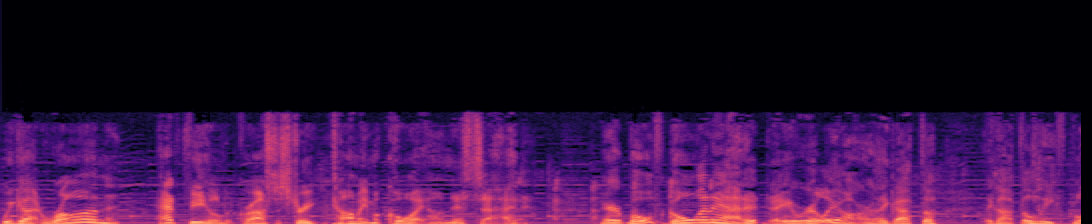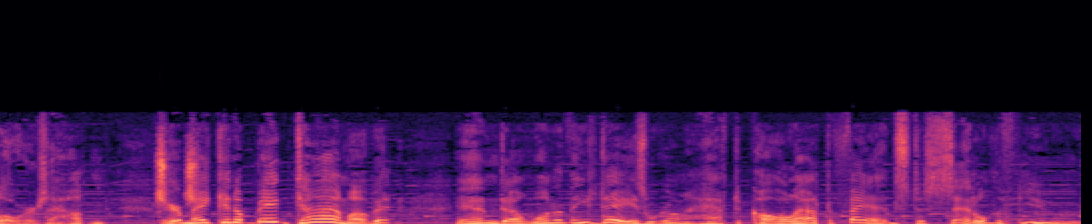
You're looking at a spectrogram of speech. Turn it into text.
we got Ron Hatfield across the street, and Tommy McCoy on this side. They're both going at it. They really are. They got the they got the leaf blowers out, and they're making a big time of it. And uh, one of these days, we're going to have to call out the feds to settle the feud.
